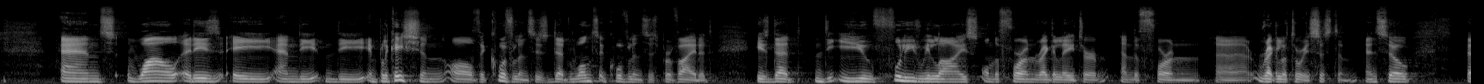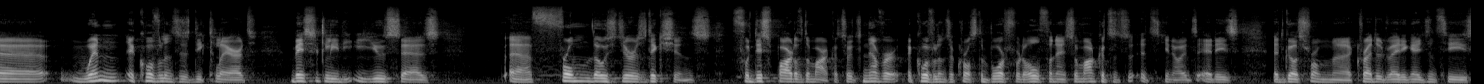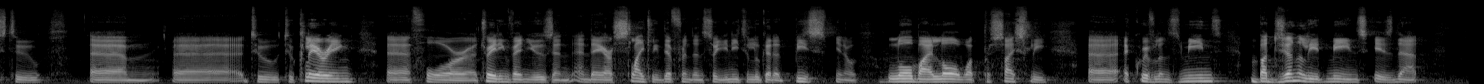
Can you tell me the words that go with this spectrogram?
And while it is a, and the, the implication of equivalence is that once equivalence is provided, is that the EU fully relies on the foreign regulator and the foreign uh, regulatory system. And so uh, when equivalence is declared, basically the EU says, uh, from those jurisdictions for this part of the market. So it's never equivalence across the board for the whole financial markets. It's, it's you know, it's, it is, it goes from uh, credit rating agencies to um, uh, to, to clearing uh, for uh, trading venues, and, and they are slightly different. And so you need to look at a piece, you know, law by law, what precisely uh, equivalence means. But generally, it means is that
